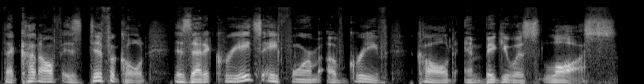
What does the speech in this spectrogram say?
that cutoff is difficult is that it creates a form of grief called ambiguous loss.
